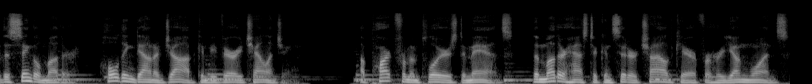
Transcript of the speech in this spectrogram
the single mother, holding down a job can be very challenging. Apart from employers' demands, the mother has to consider childcare for her young ones,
